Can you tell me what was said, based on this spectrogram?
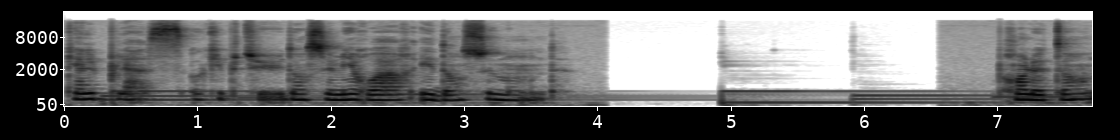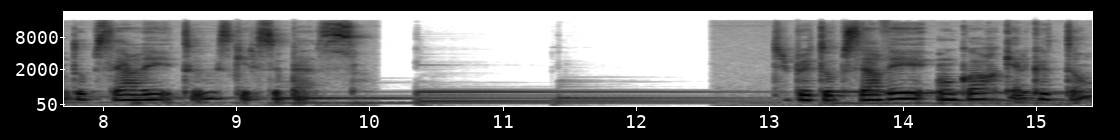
Quelle place occupes-tu dans ce miroir et dans ce monde? Prends le temps d'observer tout ce qu'il se passe. Tu peux t'observer encore quelque temps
